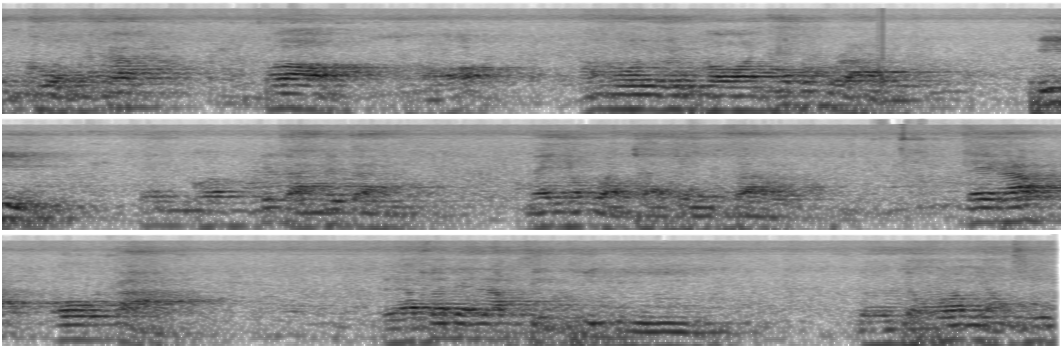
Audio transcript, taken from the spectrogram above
สมควรนะครับ ก็ขออำนวยอวยพรให้พวกเรา ที่เป็นคนด้วยกันด้วยกันในจังหวัดฉะเชิงเทราได้รับ โอกาส แล้วก็ได้รับสิ่งที่ดี โดยเฉพาะอย่างยิ่ง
